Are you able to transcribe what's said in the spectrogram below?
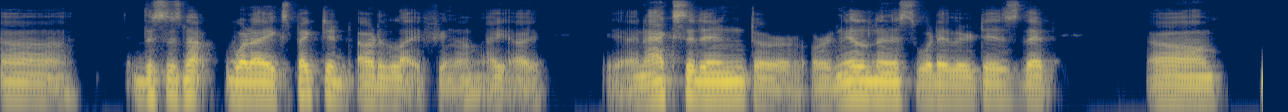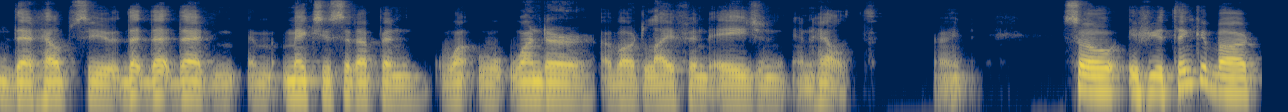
uh, this is not what I expected out of life. You know, I, I an accident or or an illness, whatever it is that um, that helps you that that that makes you sit up and wonder about life and age and, and health, right? So if you think about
